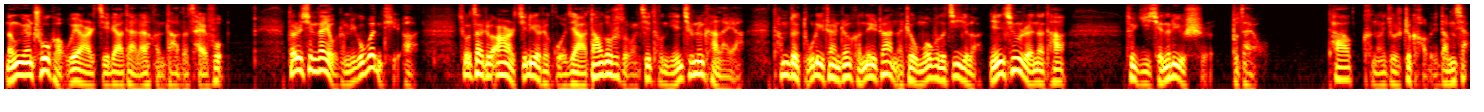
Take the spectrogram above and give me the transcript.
能源出口为阿尔及利亚带来很大的财富。但是现在有这么一个问题啊，就在这个阿尔及利亚这国家，大多数走上街头的年轻人看来呀，他们对独立战争和内战呢只有模糊的记忆了。年轻人呢，他对以前的历史不在乎，他可能就是只考虑当下，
